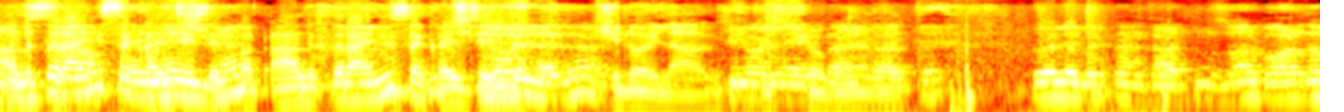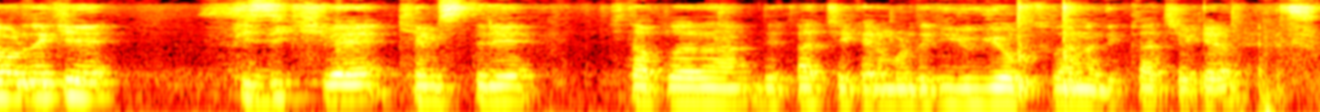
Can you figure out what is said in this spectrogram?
Ağırlıklar aynıysa elleşme, Bak ağırlıklar aynıysa kalitelidir. Kiloyla değil mi? Kiloyla abi. Kiloyla çok ekran önemli. kartı. Böyle bir ekran kartımız var. Bu arada buradaki fizik ve chemistry kitaplarına dikkat çekerim. Buradaki Yu-Gi-Oh kutularına dikkat çekerim. Evet.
